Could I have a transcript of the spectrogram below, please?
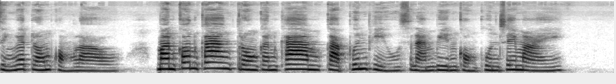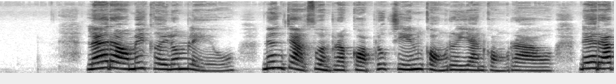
สิ่งแวดล้อมของเรา มันค่อนข้างตรงกันข้ามกับพื้นผิวสนามบินของคุณใช่ไหม และเราไม่เคยล้มเหลว เนื่องจากส่วนประกอบทุกชิ้นของเรือยานของเรา ได้รับ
